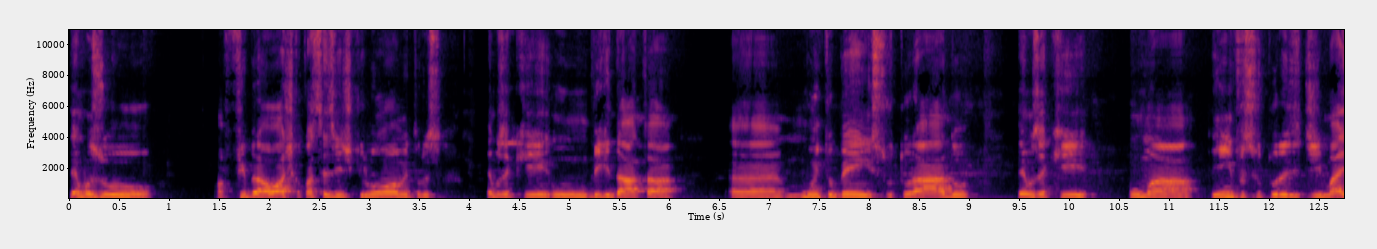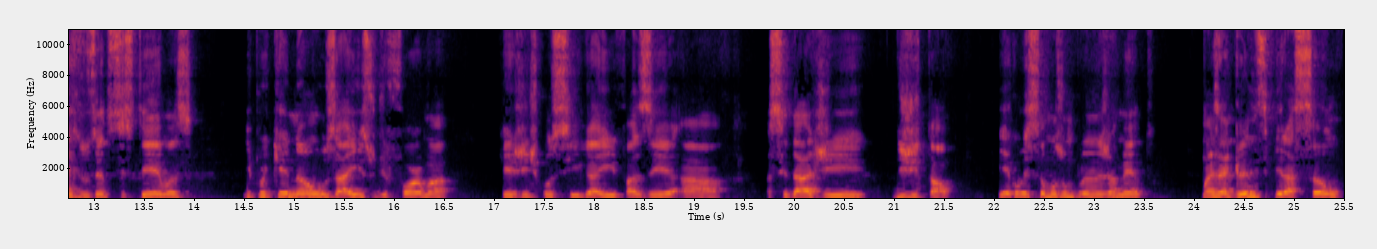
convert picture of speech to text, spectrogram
Temos o, a fibra ótica, 420 quilômetros, temos aqui um Big Data é, muito bem estruturado, temos aqui uma infraestrutura de mais de 200 sistemas e por que não usar isso de forma que a gente consiga aí fazer a, a cidade digital. E aí começamos um planejamento, mas a grande inspiração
